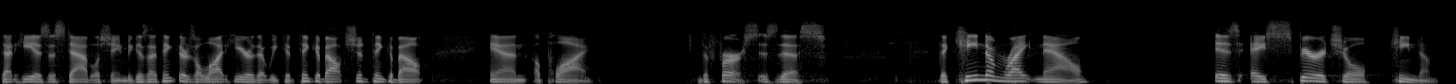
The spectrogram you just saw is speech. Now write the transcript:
that he is establishing, because I think there's a lot here that we could think about, should think about, and apply. The first is this the kingdom right now is a spiritual kingdom.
